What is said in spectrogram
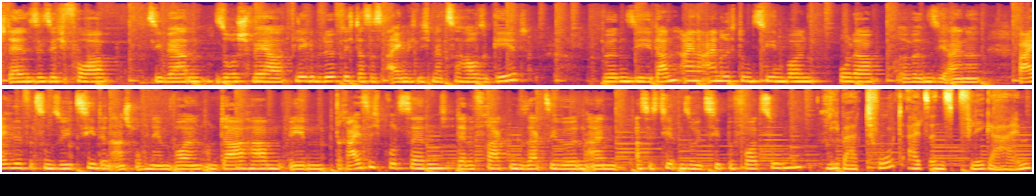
Stellen Sie sich vor, Sie werden so schwer pflegebedürftig, dass es eigentlich nicht mehr zu Hause geht. Würden Sie dann eine Einrichtung ziehen wollen oder würden Sie eine Beihilfe zum Suizid in Anspruch nehmen wollen? Und da haben eben 30 Prozent der Befragten gesagt, sie würden einen assistierten Suizid bevorzugen. Lieber tot als ins Pflegeheim?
